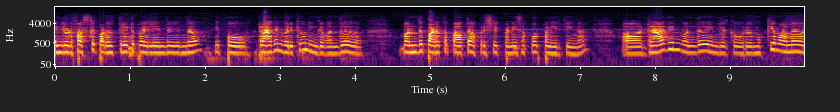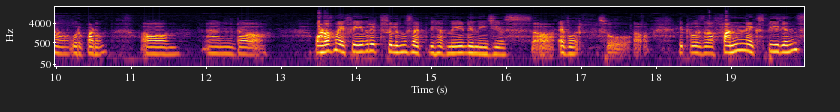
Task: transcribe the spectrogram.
எங்களோட ஃபஸ்ட்டு படம் திருட்டு பயிலேருந்து இருந்த இப்போது டிராகன் வரைக்கும் நீங்கள் வந்து வந்து படத்தை பார்த்து அப்ரிஷியேட் பண்ணி சப்போர்ட் பண்ணியிருக்கீங்க. டிராகன் வந்து எங்களுக்கு ஒரு முக்கியமான ஒரு படம். And one of my favourite films that we have made in AGS ever so it was a fun experience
